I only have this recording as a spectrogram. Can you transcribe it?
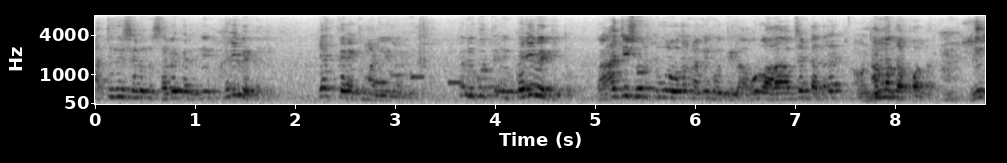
ಹತ್ತು ದಿವಸ ಒಂದು ಸಭೆ ಕರೆ ನೀವು ಕರಿಬೇಕಲ್ಲಿ ಯಾಕೆ ಕರೆಕ್ಟ್ ಮಾಡಲಿಲ್ಲ ನಮಗೆ ನಮಗೆ ಗೊತ್ತಿಲ್ಲ ನೀವು ಕರಿಬೇಕಿತ್ತು. ರಾಜೇಶ್ವರ್ ಟೂರ್ ದೂರ ಹೋದ್ರೆ ನಮಗೆ ಗೊತ್ತಿಲ್ಲ. ಅವರು ಅಬ್ಸೆಂಟ್ ಆದರೆ ನಮ್ಮ ತಪ್ಪಲ್ಲ. ನೀವು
